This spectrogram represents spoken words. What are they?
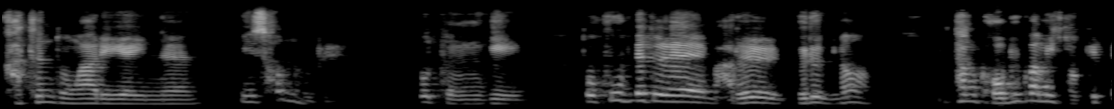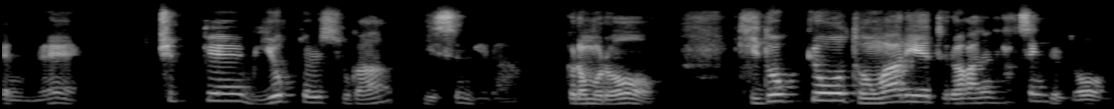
같은 동아리에 있는 이 선후배, 또 동기, 또 후배들의 말을 들으며 참 거부감이 적기 때문에 쉽게 미혹될 수가 있습니다. 그러므로 기독교 동아리에 들어가는 학생들도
